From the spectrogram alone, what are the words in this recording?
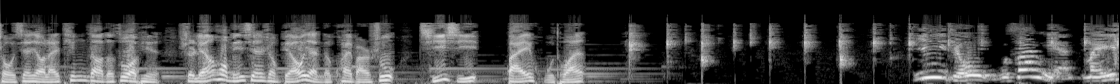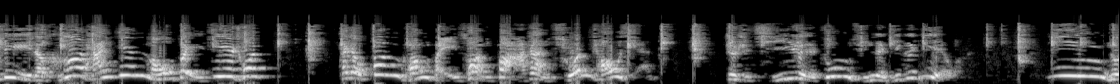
首先要来听到的作品是梁浩民先生表演的快板书《奇袭白虎团》。一九五三年，美帝的和谈阴谋被揭穿，他要疯狂北窜，霸占全朝鲜。这是七月中旬的一个夜晚，阴云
